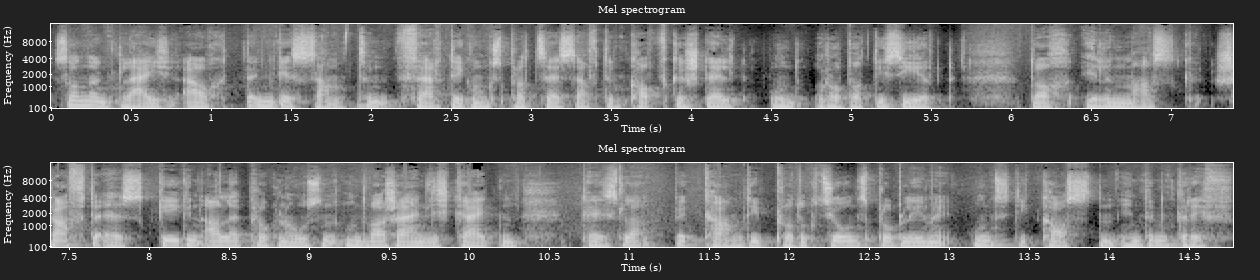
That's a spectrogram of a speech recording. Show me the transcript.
sondern gleich auch den gesamten Fertigungsprozess auf den Kopf gestellt und robotisiert. Doch Elon Musk schaffte es gegen alle Prognosen und Wahrscheinlichkeiten. Tesla bekam die Produktionsprobleme und die Kosten in den Griff.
